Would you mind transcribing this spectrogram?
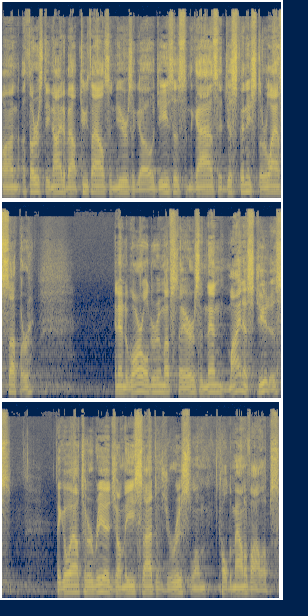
On a Thursday night about 2,000 years ago, Jesus and the guys had just finished their Last Supper. And in the borrowed room upstairs, and then minus Judas, they go out to a ridge on the east side of Jerusalem called the Mount of Olives.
